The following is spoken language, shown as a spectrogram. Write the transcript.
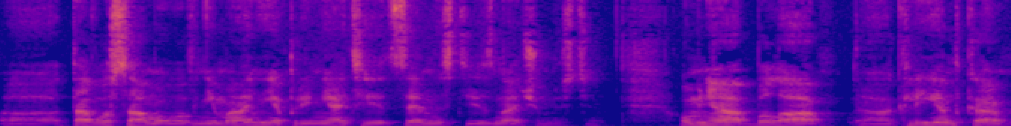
э, того самого внимания, принятия ценности и значимости. У меня была э, клиентка,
